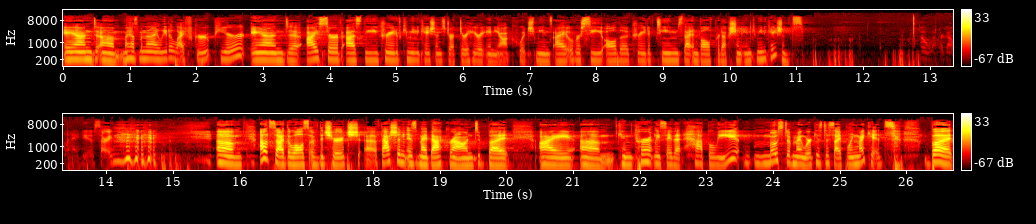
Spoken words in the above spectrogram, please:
And um, my husband and I lead a life group here, and uh, I serve as the creative communications director here at Antioch, which means I oversee all the creative teams that involve production and communications. Oh, I forgot what I do, sorry. um, outside the walls of the church, uh, fashion is my background, but I um, can currently say that happily, most of my work is discipling my kids. But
